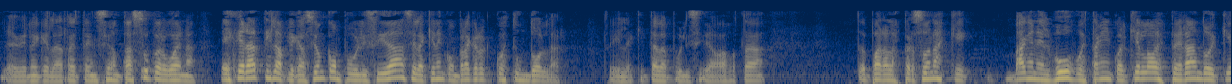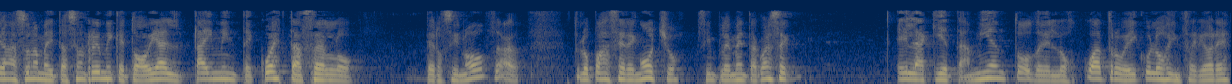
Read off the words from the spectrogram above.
Ya viene que la retención está súper buena. Es gratis la aplicación con publicidad. Si la quieren comprar, creo que cuesta un dólar. Si le quita la publicidad abajo. Está para las personas que van en el bus o están en cualquier lado esperando y quieran hacer una meditación rítmica y todavía el timing te cuesta hacerlo, pero si no, o sea, tú lo puedes hacer en ocho, simplemente. Acuérdense, el aquietamiento de los cuatro vehículos inferiores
